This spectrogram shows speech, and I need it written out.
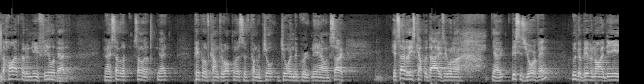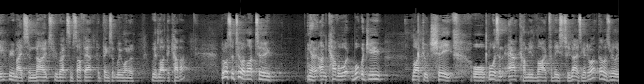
the Hive got a new feel about it. You know, some of the, some of the, you know, people who've come through Optimus have kind of jo- joined the group now. And so it's over these couple of days we want to, you know, this is your event. We've got a bit of an idea. We made some notes. We wrote some stuff out, the things that we want to, we'd like to cover. But also too, I'd like to, you know, uncover what, what would you like to achieve, or what was an outcome you'd like for these two days? You go, oh, that was really,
